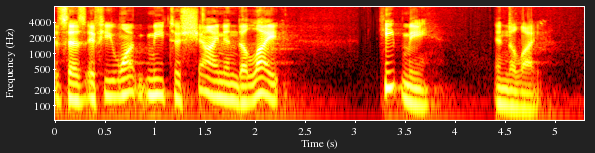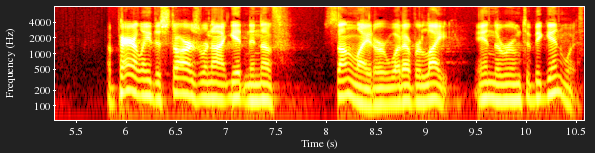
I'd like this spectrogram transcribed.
It says, If you want me to shine in the light, keep me in the light. Apparently, the stars were not getting enough sunlight or whatever light in the room to begin with.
